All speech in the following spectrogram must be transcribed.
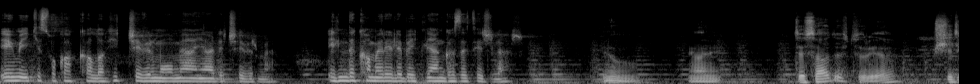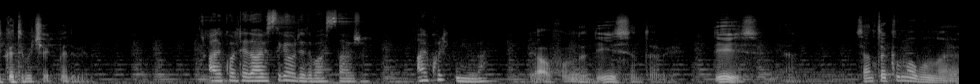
Evime iki sokak kala, hiç çevirme olmayan yerde çevirme. Elinde kamerayla bekleyen gazeteciler. Yok. Yani tesadüftür ya. Bir şey dikkatimi çekmedi benim. Alkol tedavisi gör dedi başsavcı. Alkolik miyim ben? Ya Funda değilsin tabii. Değilsin ya. Sen takılma bunlara.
